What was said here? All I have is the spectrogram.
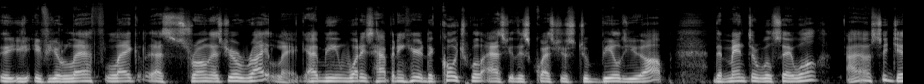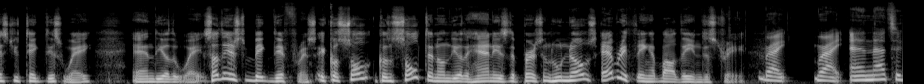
If your left leg as strong as your right leg? I mean, what is happening here? The coach will ask you these questions to build you up. The mentor will say, well. I suggest you take this way and the other way. So there's a big difference. A consult- consultant, on the other hand, is the person who knows everything about the industry. Right, right, and that's a,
